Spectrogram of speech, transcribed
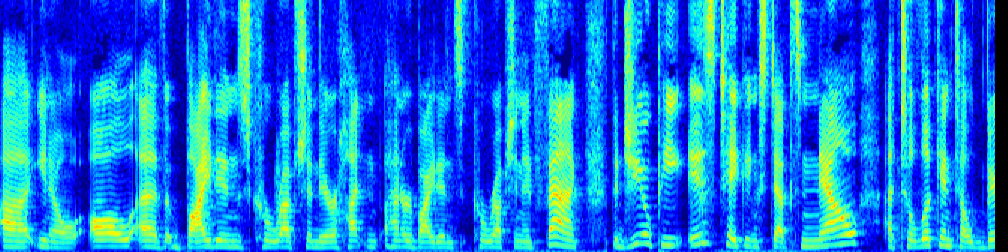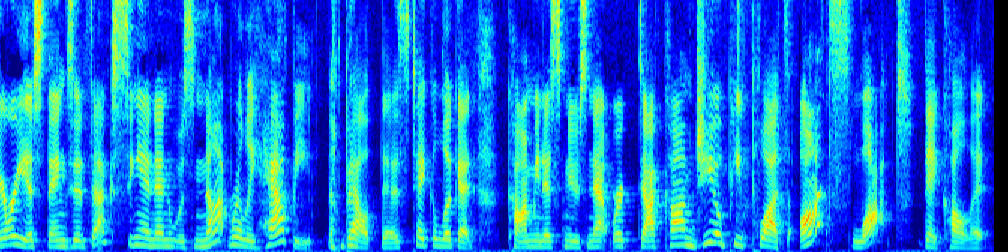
uh, you know, all of Biden's corruption, their Hunter Biden's corruption. In fact, the GOP is taking steps now uh, to look into various things. In fact, CNN was not really happy about this. Take a look at communistnewsnetwork.com. GOP plots onslaught, they call it,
